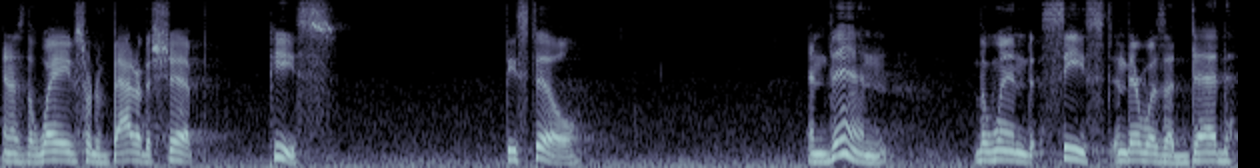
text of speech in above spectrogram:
and as the waves sort of batter the ship, peace. Be still. And then the wind ceased and there was a dead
